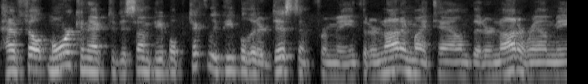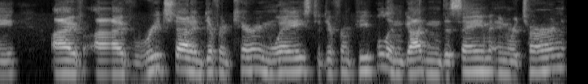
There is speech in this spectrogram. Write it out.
have felt more connected to some people, particularly people that are distant from me, that are not in my town, that are not around me. I've I've reached out in different caring ways to different people and gotten the same in return.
